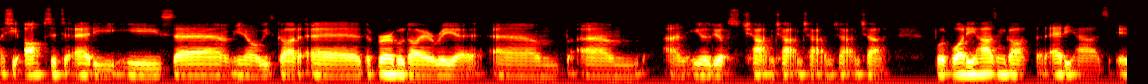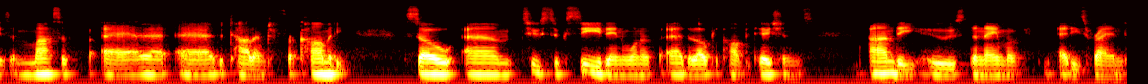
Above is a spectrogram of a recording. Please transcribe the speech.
actually opposite to Eddie. He's um, you know he's got uh, the verbal diarrhea, um, um, and he'll just chat and chat and chat and chat and chat. But what he hasn't got that Eddie has is a massive uh, uh, the talent for comedy. So um, to succeed in one of uh, the local competitions, Andy, who's the name of Eddie's friend,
